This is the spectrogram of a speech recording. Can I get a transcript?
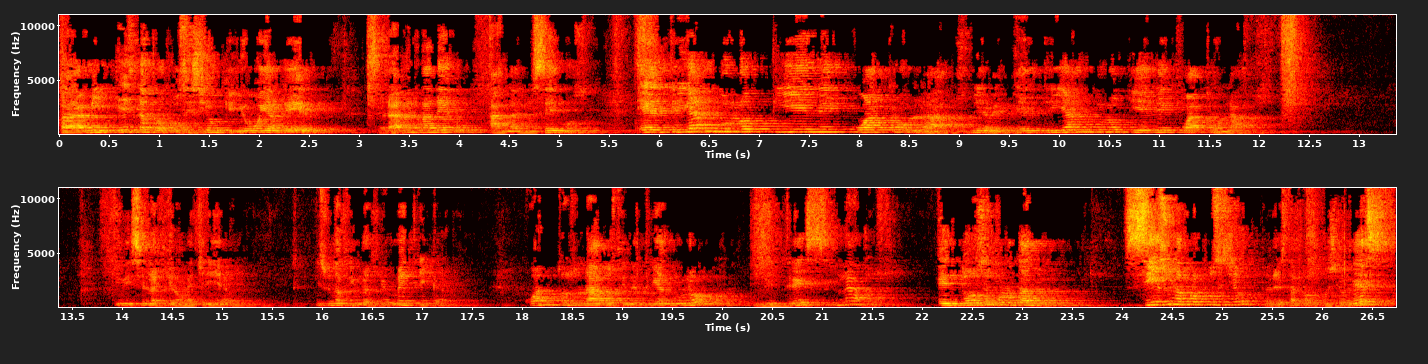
para mí, esta proposición que yo voy a leer, ¿será verdadero? Analicemos. El triángulo tiene cuatro lados. Mírame, el triángulo tiene cuatro lados. ¿Qué dice la geometría? Es una figura geométrica. ¿Cuántos lados tiene el triángulo? Tiene tres lados. Entonces, por lo tanto, sí es una proposición, pero esta proposición es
